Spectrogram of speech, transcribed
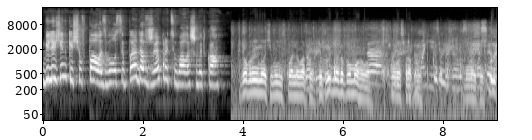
Біля жінки, що впала з велосипеда, вже працювала швидка. Доброї ночі, муніципальна варта. Потрібна допомога вам. Да, Що у вас трапилось? помогите, пожалуйста. Давайте, Машина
